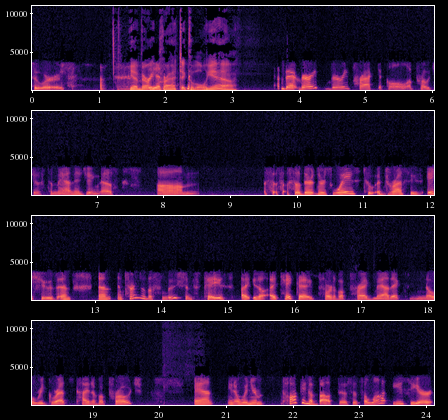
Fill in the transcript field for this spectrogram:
sewers. Yeah, very practicable. Yeah, very very very practical approaches to managing this. Um, so, so there, there's ways to address these issues, and and in terms of the solutions space, I, you know, I take a sort of a pragmatic, no regrets kind of approach, and you know, when you're talking about this, it's a lot easier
